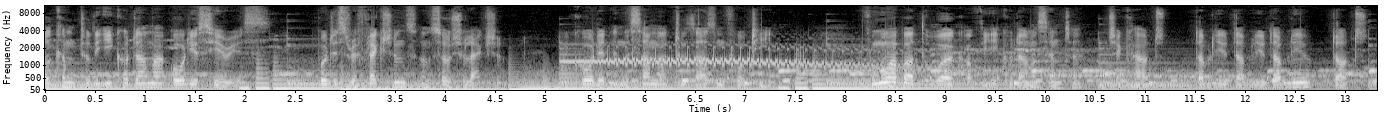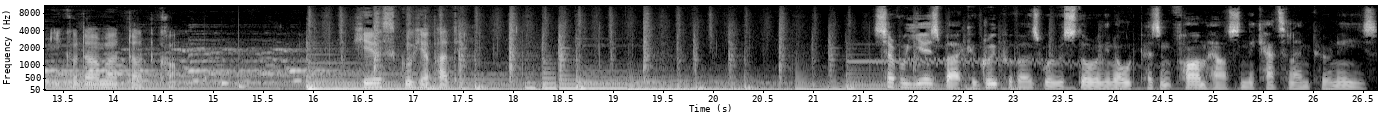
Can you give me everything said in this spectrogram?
Welcome to the Ecodharma audio series, Buddhist Reflections on Social Action, recorded in the summer 2014. For more about the work of the Ecodharma Center, check out www.ecodharma.com. Here's Guhyapati. Several years back, a group of us were restoring an old peasant farmhouse in the Catalan Pyrenees.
